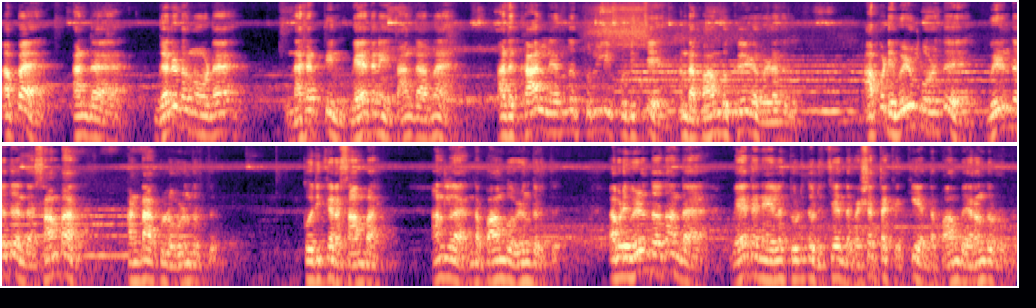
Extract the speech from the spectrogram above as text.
அப்போ அந்த கருடனோட நகத்தின் வேதனை தாங்காமல் அது காலிலிருந்து துள்ளி குதித்து அந்த பாம்பு கீழே விழுது அப்படி விழும்பொழுது விழுந்தது அந்த சாம்பார் அண்டாக்குள்ளே விழுந்துருது. கொதிக்கிற சாம்பார் அதில் அந்த பாம்பு விழுந்துருது. அப்படி விழுந்ததும் அந்த வேதனையில் துடி துடித்து அந்த விஷத்தை கக்கி அந்த பாம்பு இறந்துடுது.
